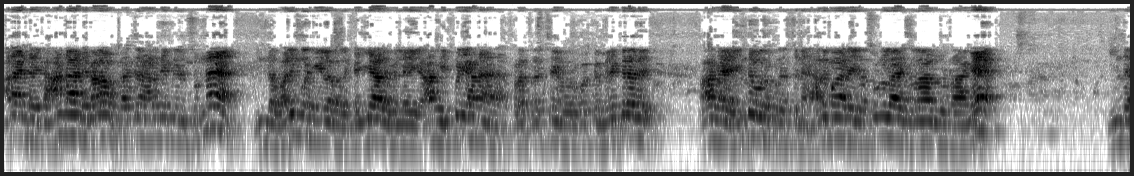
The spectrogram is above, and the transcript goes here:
ஆனா இன்றைக்கு ஆண்டாண்டு காலம் பிரச்சனை நடந்துட்டு சொன்ன இந்த வழிமுறைகளை அவர் கையாளவில்லை. ஆக இப்படியான பல பிரச்சனை ஒரு பக்கம் இருக்கிறது. ஆக இந்த ஒரு பிரச்சனை அது மாதிரி ரசூலுல்லாஹி ஸல்லல்லாஹு சொல்றாங்க. இந்த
